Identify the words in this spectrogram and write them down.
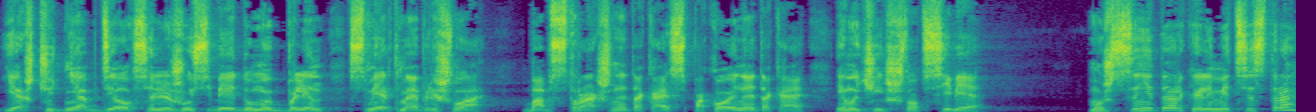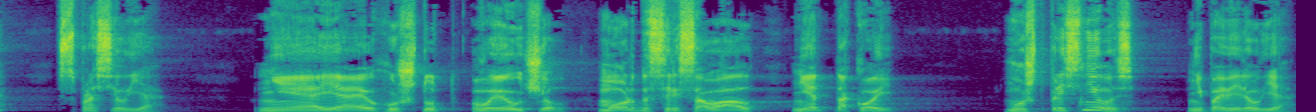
Я ж чуть не обделался, лежу себе и думаю, блин, смерть моя пришла. Баб страшная такая, спокойная такая, и мычит что-то себе». «Может, санитарка или медсестра?» – спросил я. «Не, я их уж тут выучил, морды срисовал, нет такой». «Может, приснилось?» – не поверил я.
